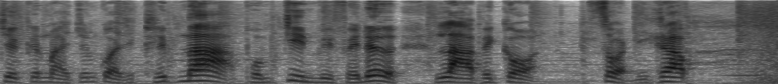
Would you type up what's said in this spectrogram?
เจอกันใหม่จนกว่าจะคลิปหน้า ผมจีน v i e w Finder ลาไปก่อน สวัสดีครับ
